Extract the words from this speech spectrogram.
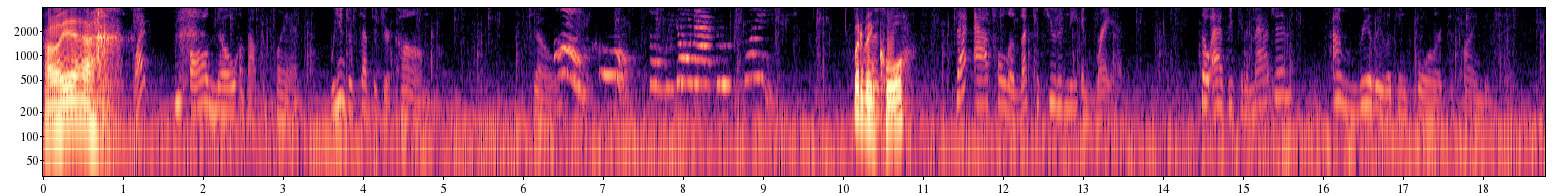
Oh, yeah. What? We all know about the plan. We intercepted your comms. So, Oh, cool. So we don't have to explain it. Would have been cool. That asshole electrocuted me and ran. So as you can imagine, I'm really looking forward to finding him.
